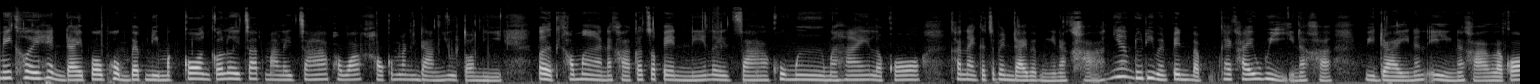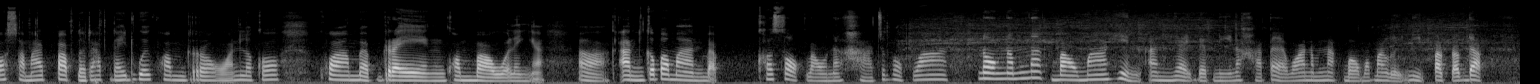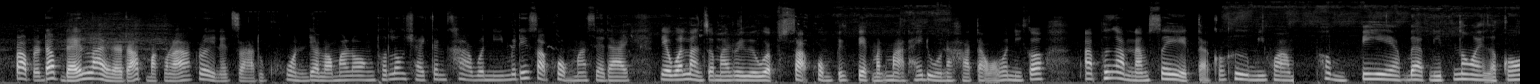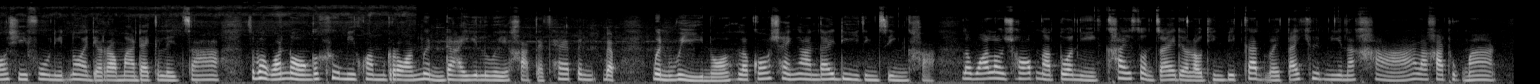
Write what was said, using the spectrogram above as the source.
ไม่เคยเห็นไดโปรผมแบบนี้มาก่อนก็เลยจัดมาเลยจ้า เพราะว่าเขากำลังดังอยู่ตอนนี้ เปิดเข้ามานะคะ ก็จะเป็นนี้เลยจ้าคู่มือมาให้ แล้วก็ข้างในก็จะเป็นไดแบบนี้นะคะ เนี่ยดูดิมันเป็นแบบคล้ายๆหวีนะคะหวีไดนั่นเองนะคะ แล้วก็สามารถปรับระดับได้ด้วยความร้อนแล้วก็ความแบบแรงความเบาอะไรเงี้ยอ่าอันก็ประมาณแบบ ข้อศอกเรานะคะ จะบอกว่าน้องน้ำหนักเบามากเห็นอันใหญ่แบบนี้นะคะ แต่ว่าน้ำหนักเบามากๆเลยนี่ปรับระดับ ปรับระดับได้หลายระดับมากๆเลยนะจ๊ะทุกคนเดี๋ยวเรามาลองทดลองใช้กันค่ะ วันนี้ไม่ได้สระผมมาเสียดายเดี๋ยววันหลังจะมารีวิวแบบสระผมเปียกๆมาดๆให้ดูนะคะ แต่ว่าวันนี้ก็เพิ่งอาบน้ำเสร็จแต่ก็คือมีความ ผมเปียกแบบนิดหน่อย แล้วก็ชีฟูนิดหน่อยเดี๋ยวเรามาไดกันเลยจ้า จะบอกว่าน้องก็คือมีความร้อนเหมือนไดเลยค่ะ แต่แค่เป็นแบบเหมือนหวีเนาะแล้วก็ใช้งานได้ดีจริง ๆ ค่ะ แล้วว่าเราชอบนะตัวนี้ใครสนใจเดี๋ยวเราทิ้งพิกัดไว้ใต้คลิปนี้นะคะ ราคาถูกมาก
